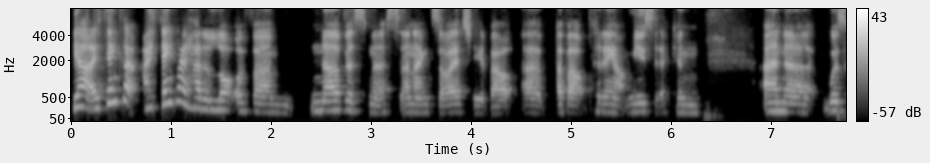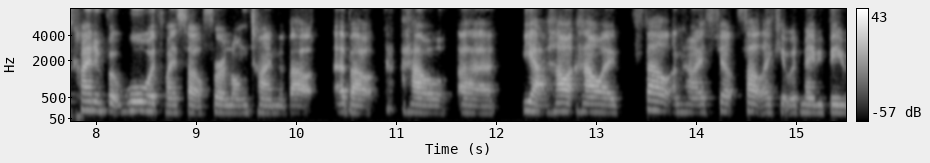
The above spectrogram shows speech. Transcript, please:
Yeah, I think I think I had a lot of um, nervousness and anxiety about uh, about putting out music and and uh, was kind of at war with myself for a long time about about how uh, yeah how how I felt and how I felt felt like it would maybe be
